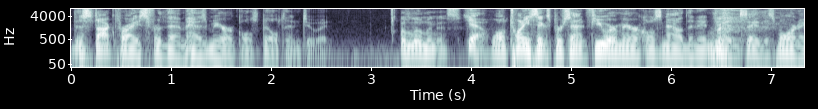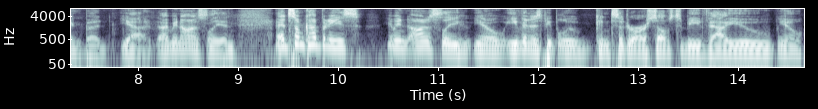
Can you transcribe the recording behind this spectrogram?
the stock price for them has miracles built into it. Illuminous. Yeah, well, 26% fewer miracles now than it did say this morning, but yeah, I mean honestly and and some companies I mean honestly, you know, even as people who consider ourselves to be value, you know,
